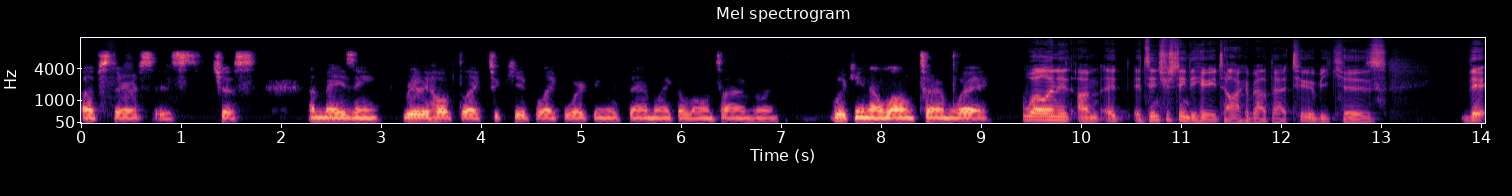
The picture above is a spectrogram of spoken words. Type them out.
upstairs. It's just amazing. Really hoped like to keep like working with them like a long time, like looking a long term way. Well, and it, um, it, it's interesting to hear you talk about that too, because the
